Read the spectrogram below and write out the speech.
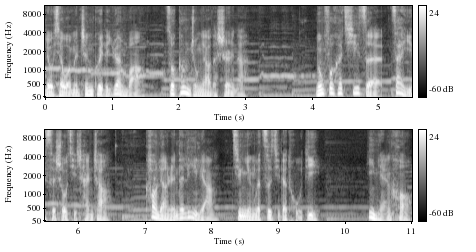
留下我们珍贵的愿望，做更重要的事儿呢？”农夫和妻子再一次收起禅杖。靠两人的力量经营了自己的土地，一年后，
